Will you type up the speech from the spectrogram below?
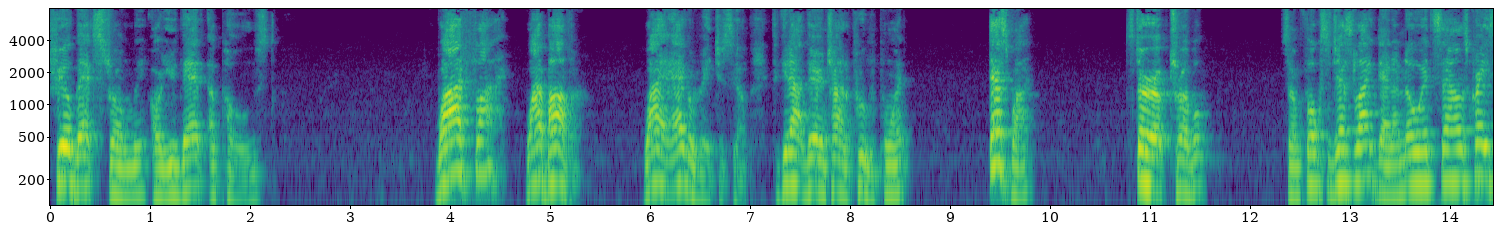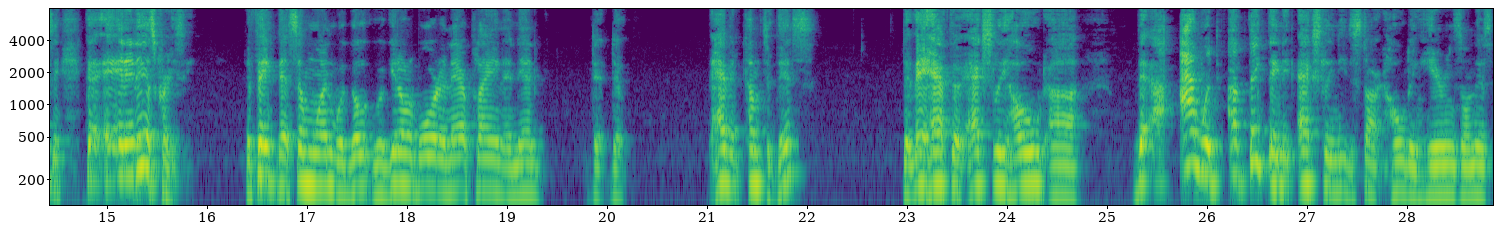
feel that strongly or you that opposed, why fly? Why bother? Why aggravate yourself to get out there and try to prove a point? That's why. Stir up trouble. Some folks are just like that. I know it sounds crazy, and it is crazy to think that someone would go would get on board an airplane and then th- have it come to this that they have to actually hold uh, I would, I think they actually need to start holding hearings on this.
